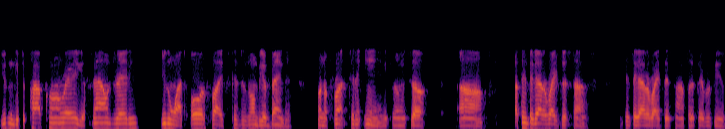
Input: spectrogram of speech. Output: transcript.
you can get your popcorn ready, your sounds ready. You can watch all the fights because it's gonna be a banger from the front to the end. You feel me? So, um, I think they got it right this time. I think they got it right this time for the pay per view.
